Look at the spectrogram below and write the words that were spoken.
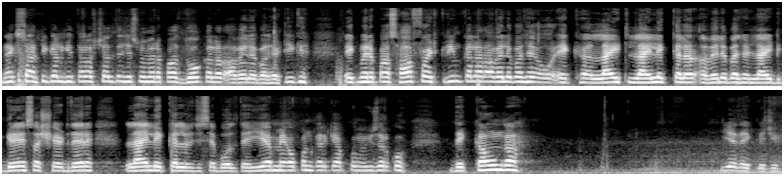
नेक्स्ट आर्टिकल की तरफ़ चलते हैं, जिसमें मेरे पास दो कलर अवेलेबल है, ठीक है? एक मेरे पास half white cream colour available है और एक लाइट लाइलिक कलर अवेलेबल है लाइट ग्रे सा शेड दे रहे लाइलिक कलर जिसे बोलते हैं। ये मैं ओपन करके आपको यूज़र को दिखाऊँगा। ये देख लीजिए।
